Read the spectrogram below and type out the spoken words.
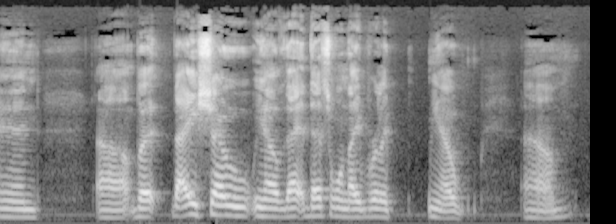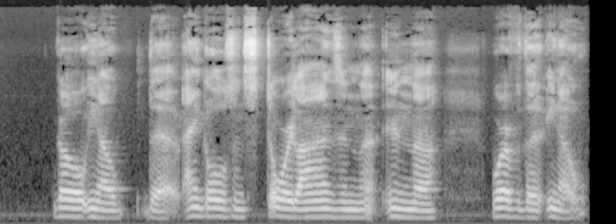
and uh, but they show, you know, that that's when they really, you know, um, go, you know, the angles and storylines in the in the wherever the you know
